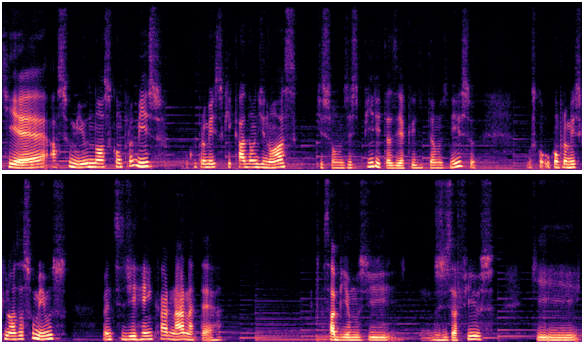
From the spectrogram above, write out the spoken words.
que é assumir o nosso compromisso, o compromisso que cada um de nós, que somos espíritas e acreditamos nisso, o compromisso que nós assumimos antes de reencarnar na Terra. Sabíamos de, dos desafios que,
